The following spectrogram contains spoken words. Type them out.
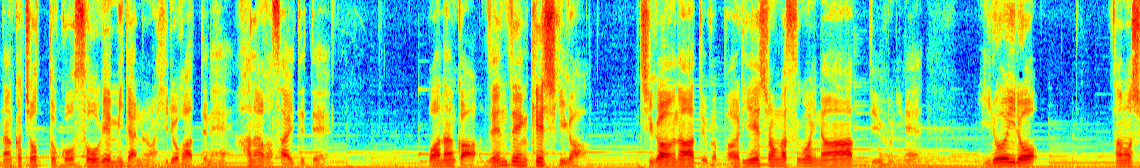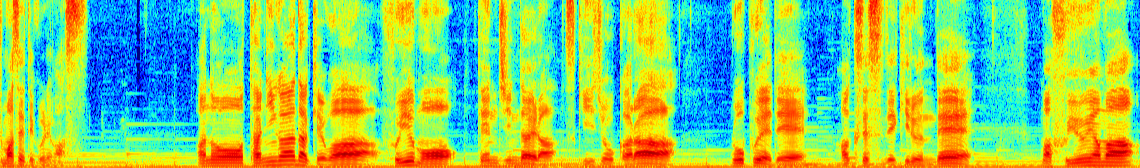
なんかちょっとこう草原みたいなのが広がってね、花が咲いてて、わ、なんか全然景色が違うなーっていうか、バリエーションがすごいなっていう風にね、いろいろ楽しませてくれます。あの、谷川岳は冬も天神平スキー場からロープウェイでアクセスできるんで、まあ冬山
